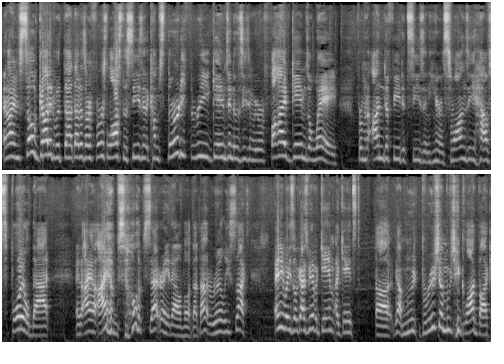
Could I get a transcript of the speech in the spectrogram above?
And I am so gutted with that. That is our first loss this season. It comes 33 games into the season. We were five games away from an undefeated season here, and Swansea have spoiled that. And I, I am so upset right now about that. That really sucks. Anyways, though, guys, we have a game against uh, yeah, Borussia Mönchengladbach.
